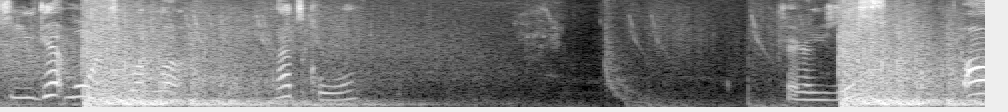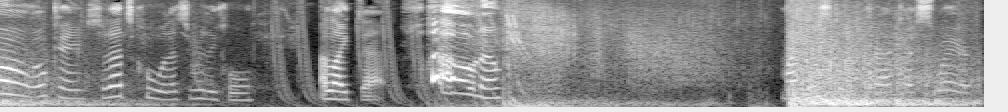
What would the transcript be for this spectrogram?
So you get more as you level up. That's cool. Okay, I gotta use this. Oh, okay. So that's cool. That's really cool. I like that. Oh, no. My voice didn't crack, I swear.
